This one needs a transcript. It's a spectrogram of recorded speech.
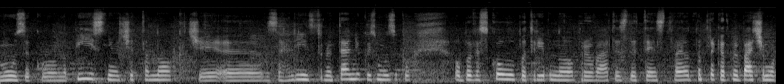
музику, на пісню чи танок, чи е, взагалі інструментальну якусь музику обов'язково потрібно прививати з дитинства. От, наприклад, ми бачимо,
